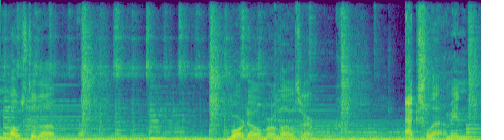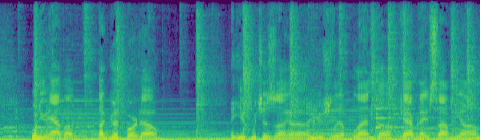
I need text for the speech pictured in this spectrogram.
most of the Bordeaux Merlots are excellent. I mean, when you have a, a good Bordeaux, which is a, usually a blend of Cabernet Sauvignon,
